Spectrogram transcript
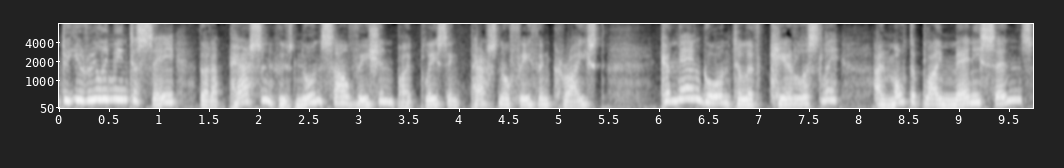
do you really mean to say that a person who's known salvation by placing personal faith in Christ can then go on to live carelessly and multiply many sins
